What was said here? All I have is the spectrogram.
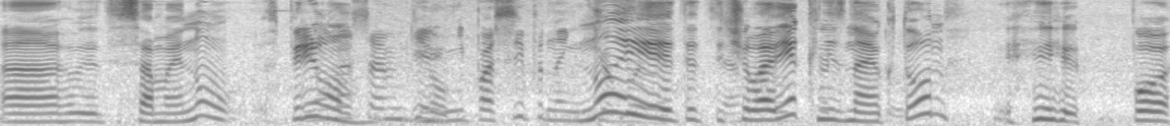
э, это самое, ну, перелом. На самом деле ну, не посыпано ничего. Ну и этот Да. человек, не знаю кто он, по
